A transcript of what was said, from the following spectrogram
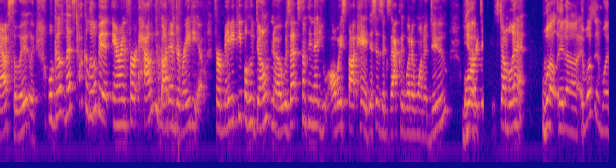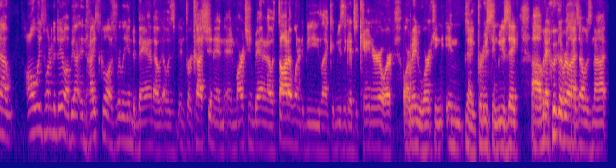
Absolutely. Well, go. Let's talk a little bit, Aaron, for how you got into radio. For maybe people who don't know, was that something that you always thought, "Hey, this is exactly what I want to do," or Yeah. did you stumble in it? Well, it uh it wasn't what I always wanted to do. I'll be in high school. I was really into band. I, I was in percussion and, and marching band, and I thought I wanted to be like a music educator or or maybe working in like producing music. Uh, but I quickly realized I was not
